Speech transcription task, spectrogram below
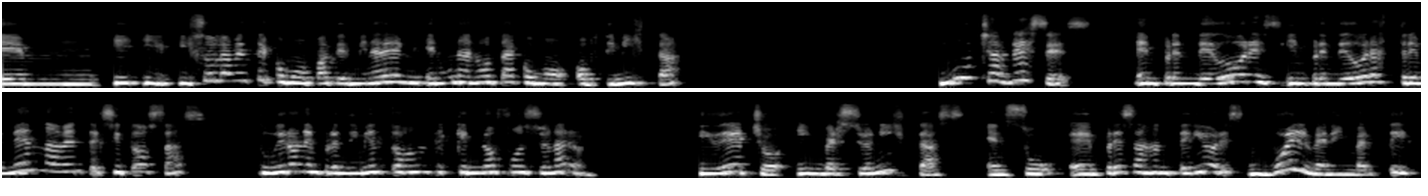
Em, y, solamente como para terminar en, en una nota como optimista, muchas veces emprendedores y emprendedoras tremendamente exitosas tuvieron emprendimientos antes que no funcionaron. Y de hecho, inversionistas en sus empresas anteriores vuelven a invertir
